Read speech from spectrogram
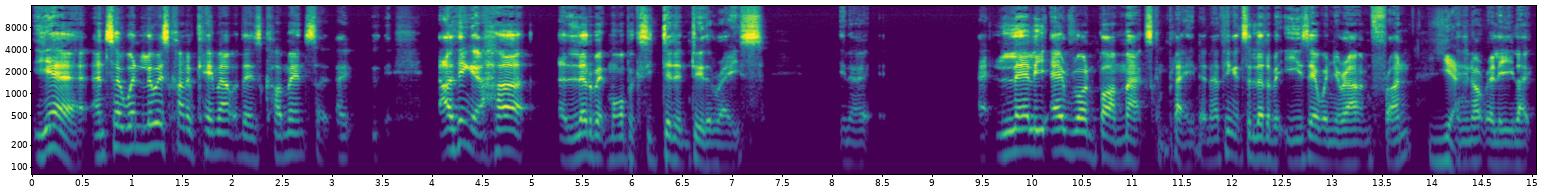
Yeah, and so when Lewis kind of came out with those comments, I, I, I think it hurt a little bit more because he didn't do the race. You know, eh, nearly everyone bar Max complained, and I think it's a little bit easier when you're out in front Yeah, and you're not really like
